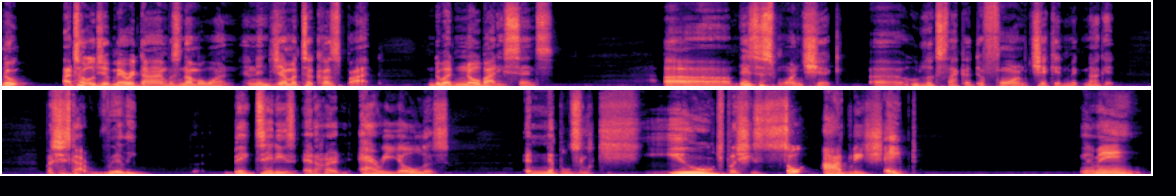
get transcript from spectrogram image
Nope. I told you Meridine was number one, and then Gemma took her spot. But nobody since. Uh, there's this one chick uh, who looks like a deformed chicken McNugget, but she's got really big titties and her areolas and nipples look huge, but she's so oddly shaped. You know what I mean?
